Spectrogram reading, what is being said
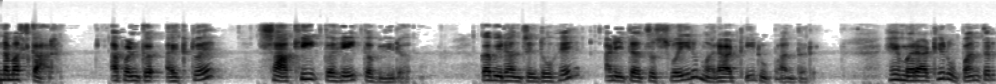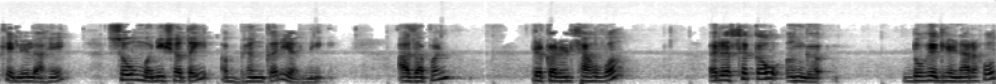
नमस्कार. आपण क ऐकतोय साखी कहे कबीर. कबीरांचे दोहे आणि त्याचं स्वैर मराठी रूपांतर. हे मराठी रूपांतर केलेलं आहे सौ मनीषाताई अभ्यंकर यांनी. आज आपण प्रकरण सहावं रसकौ अंग. दोहे घेणार आहोत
